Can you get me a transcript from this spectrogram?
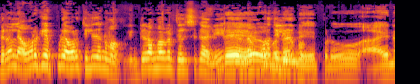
పిల్లలు ఎవరికి ఎప్పుడు ఎవరికి తెలియదండి మాకు ఇంటి రామారావు గారు తెలుసు కానీ. ఇప్పుడు ఆయన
